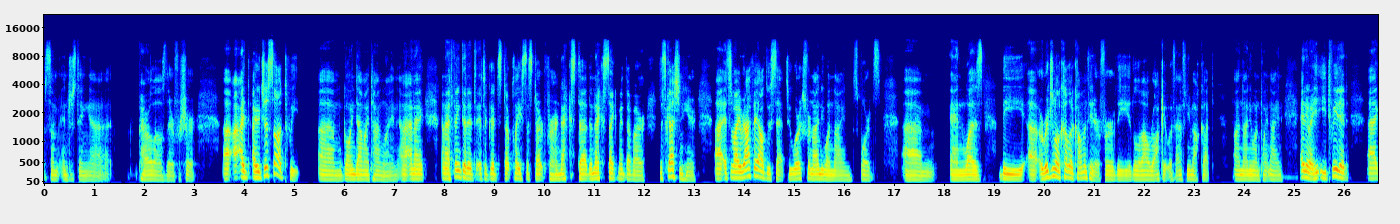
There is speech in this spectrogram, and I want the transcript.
some interesting uh, parallels there for sure. Uh, I I just saw a tweet um, going down my timeline, and I and I, think that it's it's a good start place to start for our next uh, the next segment of our discussion here. Uh, it's by Raphael Doucette, who works for 919 Sports, um, and was the uh, original color commentator for the the Laval Rocket with Anthony Marcotte on 91.9. Anyway, he, he tweeted uh,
